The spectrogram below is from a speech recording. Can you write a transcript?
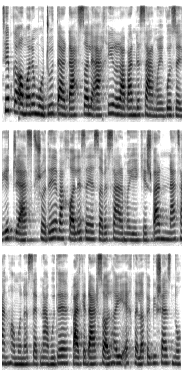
طبق آمار موجود در ده سال اخیر روند سرمایه گذاری جذب شده و خالص حساب سرمایه کشور نه تنها مناسب نبوده بلکه در سالهای اختلاف بیش از 9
